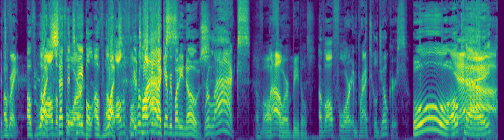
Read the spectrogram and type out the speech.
It's Of, great. Of what? all the Set the four- table of what? all the four. You're talking like everybody knows. Relax. Of all Wow. four Beatles. Of all four Impractical Jokers. Ooh, okay. Yeah.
